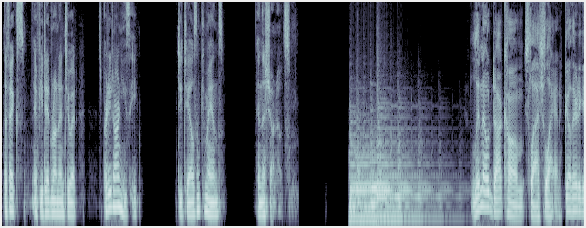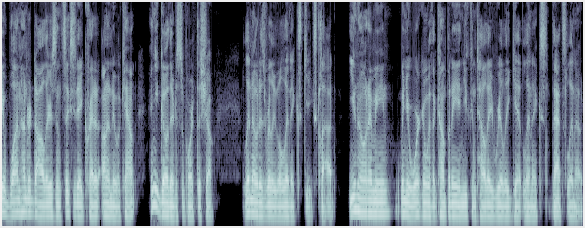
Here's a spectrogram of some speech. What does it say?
The fix, if you did run into it, it's pretty darn easy. Details and commands in the show notes. linode.com slash LAN. Go there to get $100 in 60 day credit on a new account, and you go there to support the show. Linode is really the Linux Geeks cloud. You know what I mean? When you're working with a company and you can tell they really get Linux, that's Linode.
